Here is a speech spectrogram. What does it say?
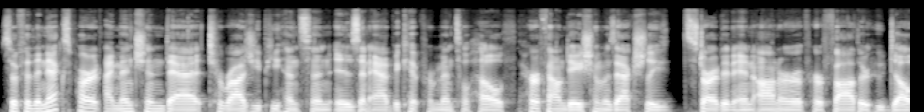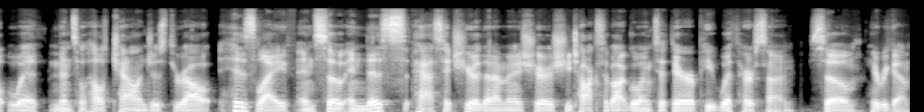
So, for the next part, I mentioned that Taraji P. Henson is an advocate for mental health. Her foundation was actually started in honor of her father, who dealt with mental health challenges throughout his life. And so, in this passage here that I'm going to share, she talks about going to therapy with her son. So, here we go.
